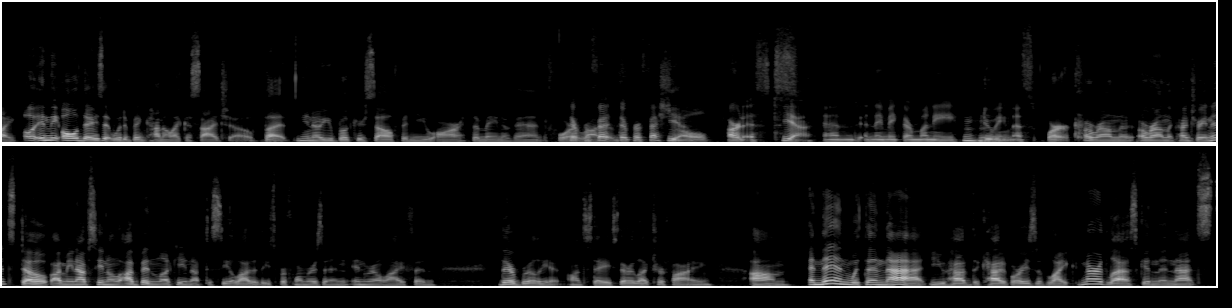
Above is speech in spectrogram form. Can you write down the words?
like oh, in the old days it would have been kind of like a sideshow but you know you book yourself and you are the main event for they're, of, they're professional yeah. artists. Yeah. And and they make their money mm-hmm. doing this work. Around the around the country and it's dope. I mean i've seen a, i've been lucky enough to see a lot of these performers in in real life and they're brilliant on stage. They're electrifying. Um, and then within that you have the categories of like nerdlesque and then that's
